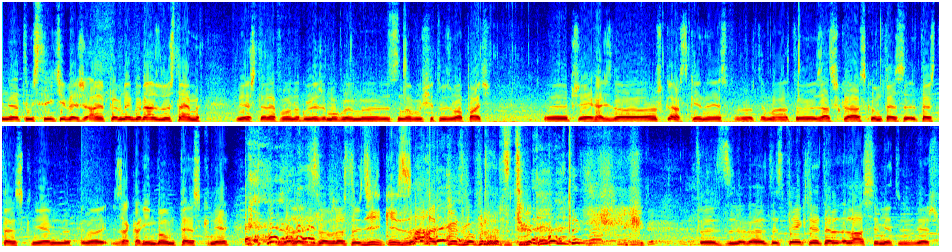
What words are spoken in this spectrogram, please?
na tym streetie, wiesz, ale pewnego razu dostałem, wiesz, telefon w ogóle, że mogłem e, znowu się tu złapać, e, przyjechać do Szklarskiej, no nie, z powrotem, a tu za Szklarską też, też tęsknię, no, za Kalimbą tęsknię, to jest po prostu dziki zachód po prostu. To jest, to jest piękne, te lasy mnie tu, wiesz,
